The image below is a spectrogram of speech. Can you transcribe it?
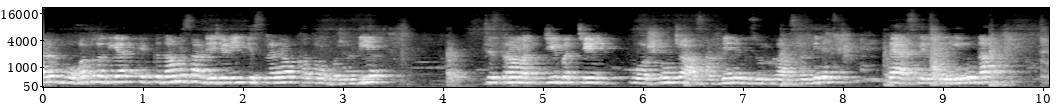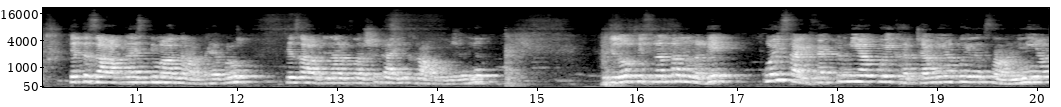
ਪਰ ਬਹੁਤ ਵਧੀਆ, ਇੱਕਦਮ ਸਾਡੀ ਜਿਹੜੀ ਫਿਸਲਣ ਹੈ ਉਹ ਖਤਮ ਹੋ ਜਾਂਦੀ ਹੈ। ਜਿਸ ਤਰ੍ਹਾਂ ਮਰਜ਼ੀ ਬੱਚੇ ਵਾਸ਼ਰੂਮ ਚ ਆ ਸਕਦੇ ਨੇ, ਬਜ਼ੁਰਗ ਆ ਸਕਦੇ ਨੇ, ਪੈਸੇ ਤੇ ਨਹੀਂ ਹੁੰਦਾ। ਤੇ ਤੇਜ਼ਾਬ ਦਾ ਇਸਤੇਮਾਲ ਨਾ ਕਰਿਆ ਕਰੋ, ਤੇਜ਼ਾਬ ਦੇ ਨਾਲ ਫਰਸ਼ ਟਾਈਲ ਖਰਾਬ ਹੋ ਜਾਂਦੀਆਂ ਤੇ ਜਦੋਂ ਫਿਸਲਣ ਤੁਹਾਨੂੰ ਲੱਗੇ, ਕੋਈ ਸਾਈਡ ਇਫੈਕਟ ਨਹੀਂ ਆ, ਕੋਈ ਖਰਚਾ ਨਹੀਂ ਆ, ਕੋਈ ਨੁਕਸਾਨ ਵੀ ਨਹੀਂ ਆ,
